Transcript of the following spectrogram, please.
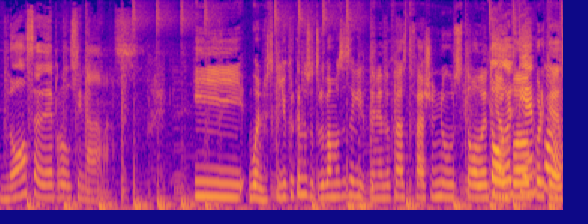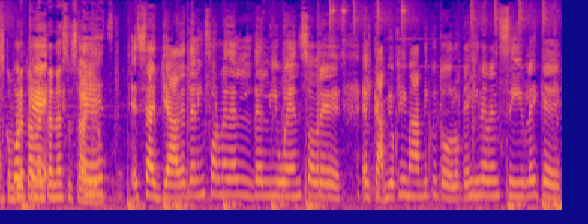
No se debe producir nada más. Y bueno, es que yo creo que nosotros vamos a seguir teniendo fast fashion news todo el, todo tiempo, el tiempo. porque es completamente porque necesario. es- o sea, ya desde el informe del, del UN sobre el cambio climático y todo lo que es irreversible y que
